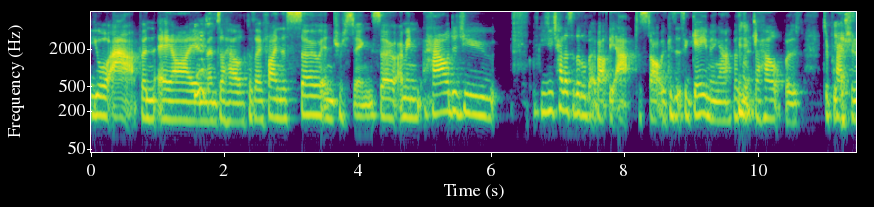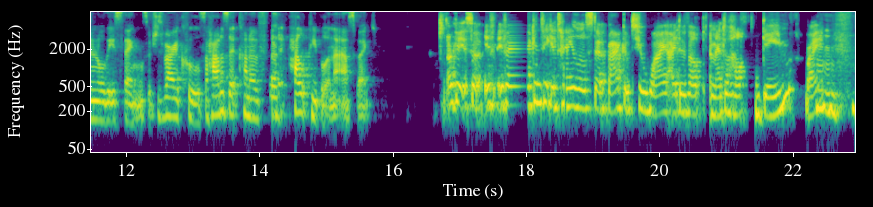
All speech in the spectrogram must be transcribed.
your app and AI yes. and mental health because I find this so interesting. So, I mean, how did you? Could you tell us a little bit about the app to start with? Because it's a gaming app, isn't mm-hmm. it, to help with depression yes. and all these things, which is very cool. So, how does it kind of help people in that aspect? Okay, so if, if I can take a tiny little step back to why I developed a mental health game, right? Mm-hmm.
